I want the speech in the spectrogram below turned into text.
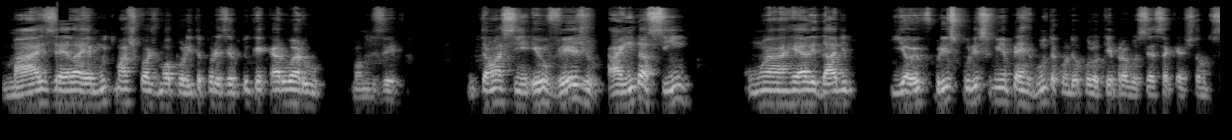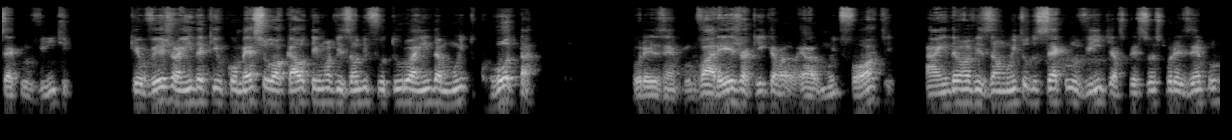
Mas ela é muito mais cosmopolita, por exemplo, do que Caruaru, vamos dizer. Então, assim, eu vejo ainda assim uma realidade E eu, por isso, por isso minha pergunta quando eu coloquei para você essa questão do século XX, que eu vejo ainda que o comércio local tem uma visão de futuro ainda muito rota. Por exemplo, o varejo aqui que é, é muito forte, ainda é uma visão muito do século XX. As pessoas, por exemplo,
